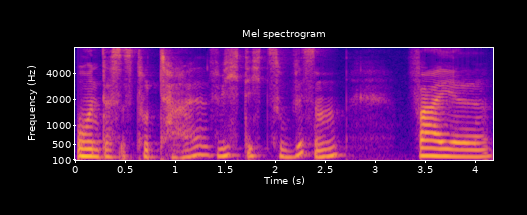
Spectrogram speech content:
Und das ist total wichtig zu wissen, weil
